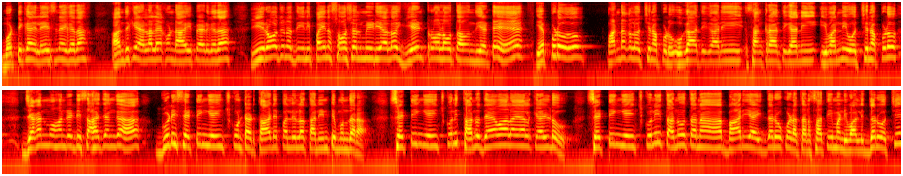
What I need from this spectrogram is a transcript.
మొట్టికాయలు వేసినాయి కదా. అందుకే వెళ్ళలేకుండా ఆగిపోయాడు కదా. ఈ రోజున దీనిపైన సోషల్ మీడియాలో ఏం ట్రోల్ అవుతా ఉంది అంటే ఎప్పుడు పండగలు వచ్చినప్పుడు ఉగాది కానీ సంక్రాంతి కానీ ఇవన్నీ వచ్చినప్పుడు జగన్మోహన్ రెడ్డి సహజంగా గుడి సెట్టింగ్ వేయించుకుంటాడు తాడేపల్లిలో తన ఇంటి ముందర. సెట్టింగ్ వేయించుకుని తను దేవాలయాలకు వెళ్ళడు. సెట్టింగ్ వేయించుకుని తను తన భార్య ఇద్దరు కూడా తన సతీమణి వాళ్ళిద్దరూ వచ్చి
